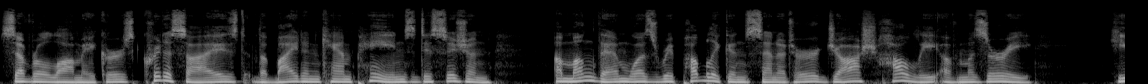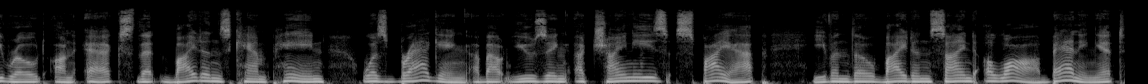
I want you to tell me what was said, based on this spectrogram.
Several lawmakers criticized the Biden campaign's decision. Among them was Republican Senator Josh Hawley of Missouri. He wrote on X that Biden's campaign was bragging about using a Chinese spy app, even though Biden signed a law banning it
